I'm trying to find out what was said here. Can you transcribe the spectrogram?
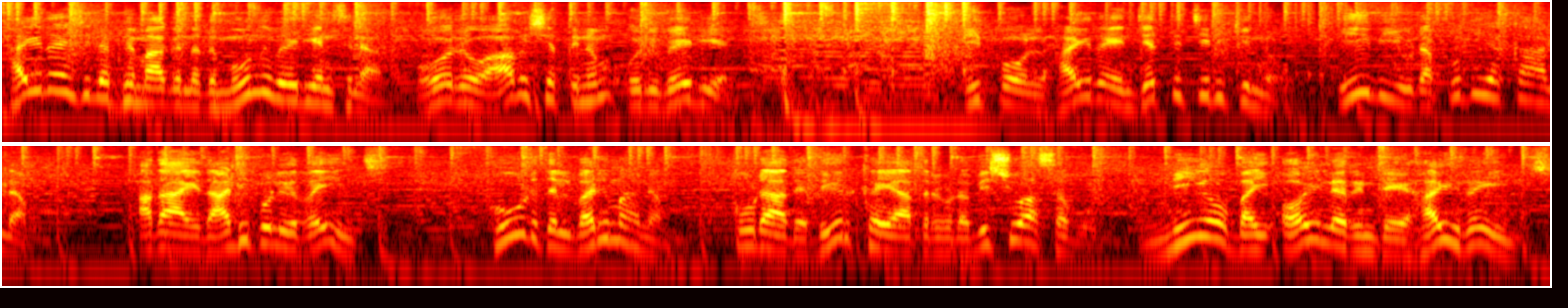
ഹൈ റേഞ്ച് ലഭ്യമാകുന്നത് മൂന്ന് വേരിയൻസിലാണ് ഓരോ ആവശ്യത്തിനും ഒരു വേരിയൻസ് ഇപ്പോൾ ഹൈറേഞ്ച് എത്തിച്ചിരിക്കുന്നു. ഇ വിയുടെ പുതിയ കാലം. അതായത് അടിപൊളി റേഞ്ച്. കൂടുതൽ വരുമാനം കൂടാതെ ദീർഘയാത്രയുടെ വിശ്വാസവും നിയോ ബൈ ഓയിലറിന്റെ ഹൈ റേഞ്ച്.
